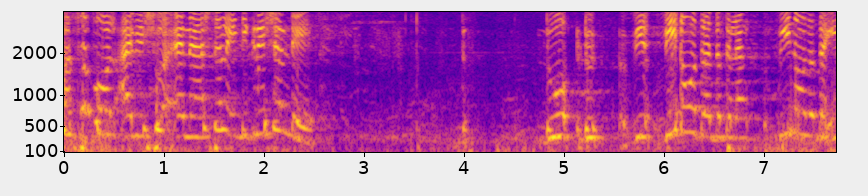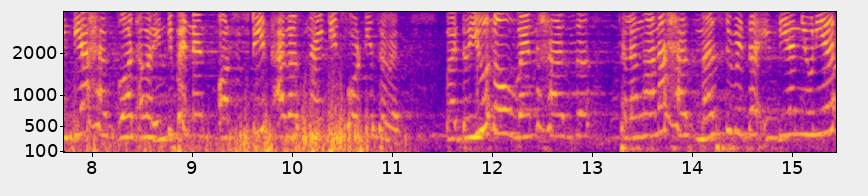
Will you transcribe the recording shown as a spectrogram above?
First of all, I wish you a National Integration Day. Do, do we, we know that the we know that the India has got our independence on 15th August 1947. But do you know when has the Telangana has merged with the Indian Union?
